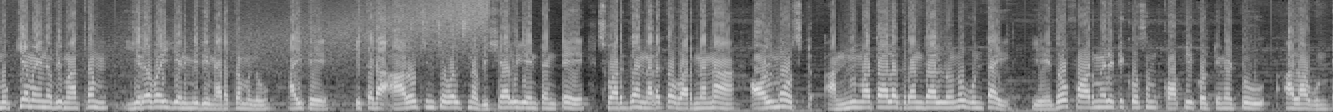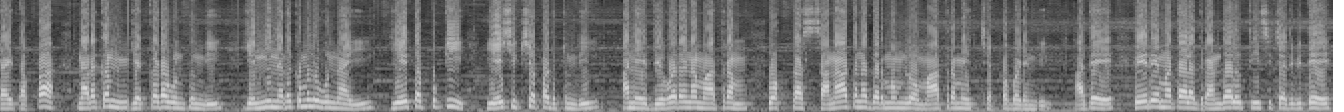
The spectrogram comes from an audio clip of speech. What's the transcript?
ముఖ్యమైనవి మాత్రం ఇరవై ఎనిమిది నరకములు. అయితే ఇక్కడ ఆలోచించవలసిన విషయాలు ఏంటంటే స్వర్గ నరక వర్ణన ఆల్మోస్ట్ అన్ని మతాల గ్రంథాల్లోనూ ఉంటాయి. ఏదో ఫార్మాలిటీ కోసం కాపీ కొట్టినట్టు అలా ఉంటాయి తప్ప నరకం ఎక్కడ ఉంటుంది? ఎన్ని నరకములు ఉన్నాయి? ఏ తప్పుకి ఏ శిక్ష పడుతుంది? అనే వివరణ మాత్రం ఒక్క సనాతన ధర్మంలో మాత్రమే చెప్పబడింది. అదే వేరే మతాల గ్రంథాలు తీసి చదివితే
